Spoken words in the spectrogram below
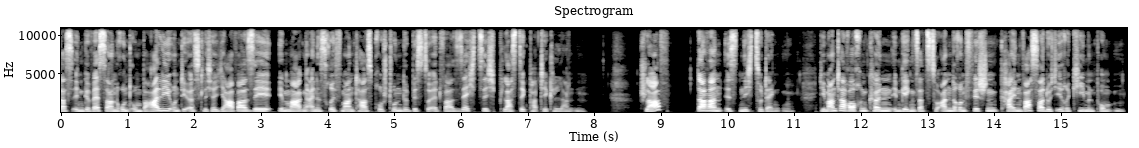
dass in Gewässern rund um Bali und die östliche Javasee im Magen eines Riffmantas pro Stunde bis zu etwa 60 Plastikpartikel landen. Schlaf? Daran ist nicht zu denken. Die Mantarochen können im Gegensatz zu anderen Fischen kein Wasser durch ihre Kiemen pumpen.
